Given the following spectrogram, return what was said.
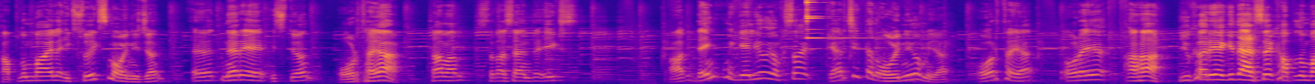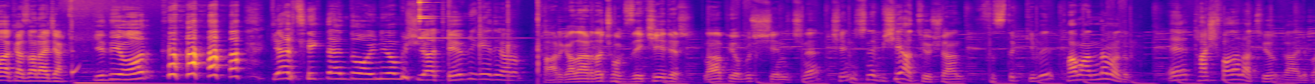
kaplumbağa ile XOX mi oynayacaksın? Evet nereye istiyorsun? Ortaya. Tamam sıra sende X. Abi denk mi geliyor yoksa gerçekten oynuyor mu ya? Ortaya. Orayı aha yukarıya giderse kaplumbağa kazanacak. Gidiyor. gerçekten de oynuyormuş ya. Tebrik ediyorum. Kargalar da çok zekidir. Ne yapıyor bu şişenin içine? Şişenin içine bir şey atıyor şu an. Fıstık gibi. Tam anlamadım. E taş falan atıyor galiba.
